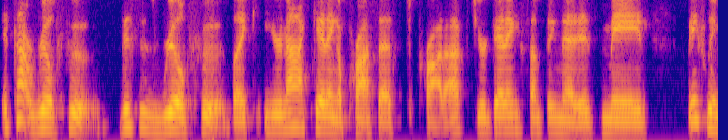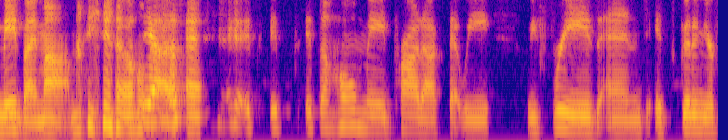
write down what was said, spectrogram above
it's not real food. This is real food. Like you're not getting a processed product. You're getting something that is made, basically made by mom. You know. Yes. And it's it's it's a homemade product that we we freeze and it's good in your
